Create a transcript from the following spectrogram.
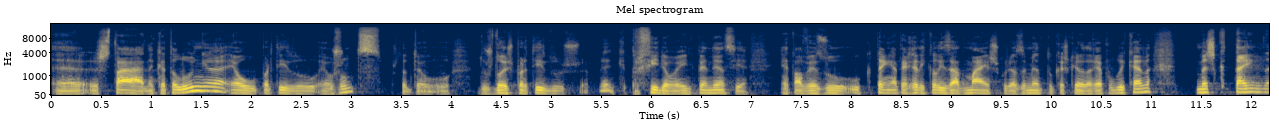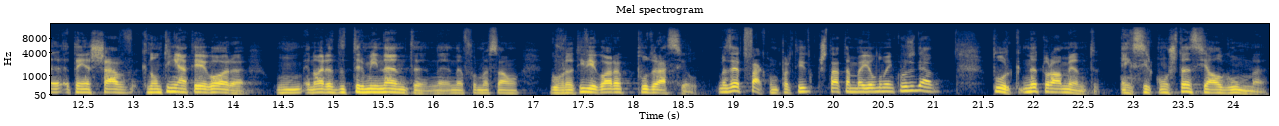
uh, está na Catalunha, é o partido, é o Junts, portanto, é o, dos dois partidos eh, que perfilham a independência, é talvez o, o, que tem até radicalizado mais, curiosamente, do que a esquerda republicana, mas que tem, eh, tem a chave, que não tinha até agora, um, não era determinante na, na formação governativa e agora poderá ser. Mas é, de facto, um partido que está também ele numa encruzilhada. Porque, naturalmente, em circunstância alguma,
